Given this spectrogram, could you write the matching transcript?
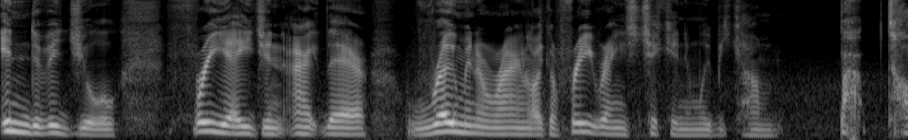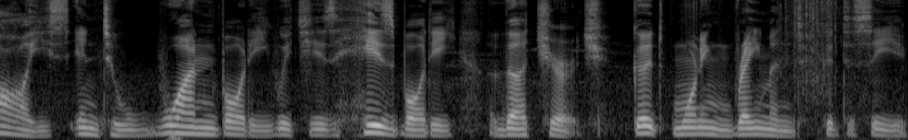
individual free agent out there roaming around like a free range chicken and we become baptized into one body, which is his body, the church. Good morning, Raymond. Good to see you.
